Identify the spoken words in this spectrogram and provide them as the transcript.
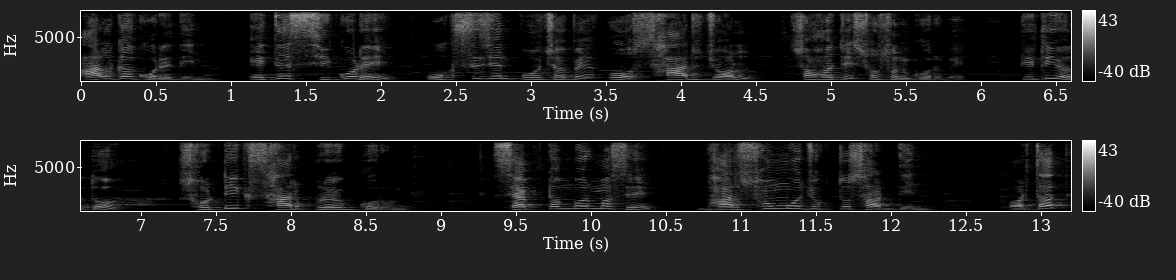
আলগা করে দিন। এতে শিকড়ে অক্সিজেন পৌঁছাবে ও সার জল সহজে শোষণ করবে। তৃতীয়ত, সঠিক সার প্রয়োগ করুন। সেপ্টেম্বর মাসে ভারসাম্যযুক্ত সার দিন। অর্থাৎ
